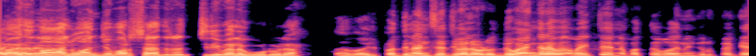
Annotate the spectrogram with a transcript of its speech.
അതായത് നാലും അഞ്ചും വർഷത്തിന് ഇച്ചിരി വില കൂടൂല വലുപ്പത്തിനനുസരിച്ച് വില കൂടും. ഇത് ഭയങ്കര റേറ്റ് തന്നെ. പത്ത് പതിനഞ്ച് റുപ്യൊക്കെ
